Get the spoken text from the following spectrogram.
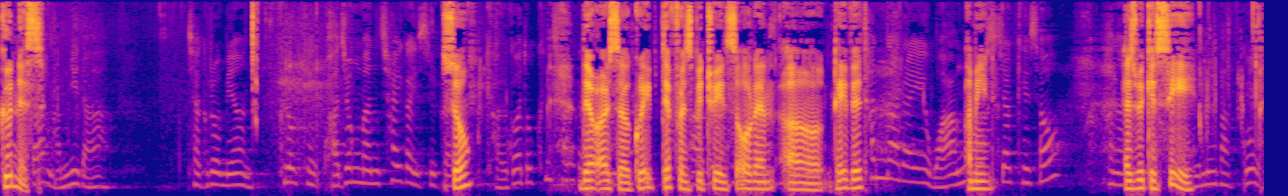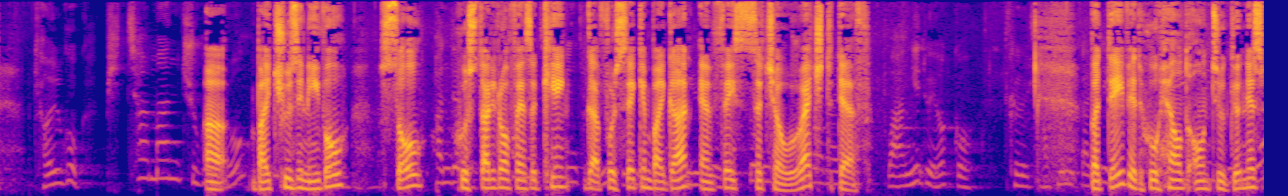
goodness. So, there is a great difference between Saul and uh, David. I mean, as we can see, uh, by choosing evil, Saul, who started off as a king, got forsaken by God and faced such a wretched death. But David, who held on to goodness,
